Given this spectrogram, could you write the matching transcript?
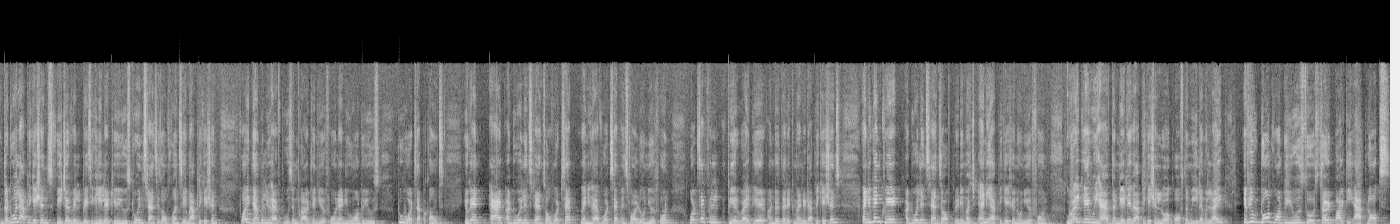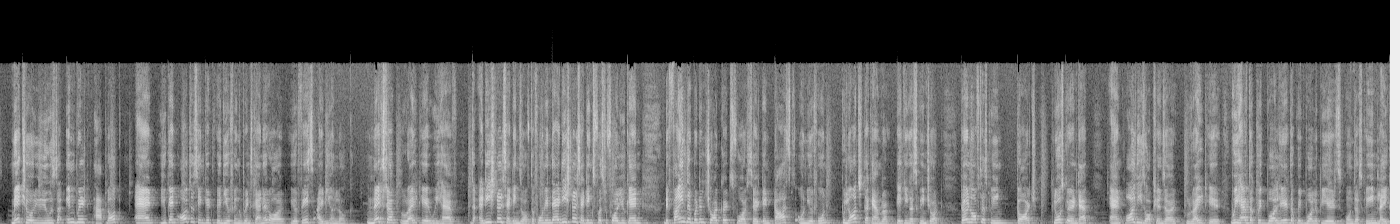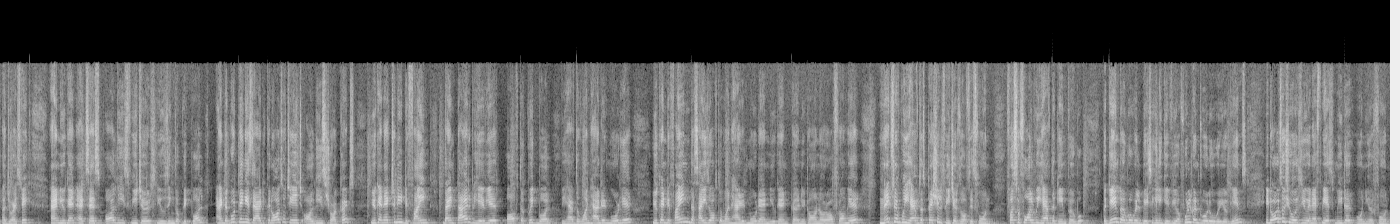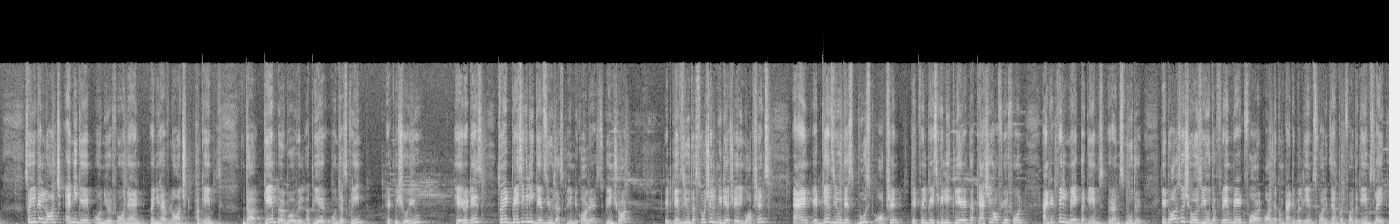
the dual applications feature will basically let you use two instances of one same application. For example, you have two SIM cards in your phone and you want to use two WhatsApp accounts. You can add a dual instance of WhatsApp when you have WhatsApp installed on your phone. WhatsApp will appear right here under the recommended applications and you can create a dual instance of pretty much any application on your phone. Right here we have the native application lock of the Mi 11 Lite. If you don't want to use those third-party app locks Make sure you use the inbuilt app lock and you can also sync it with your fingerprint scanner or your face ID unlock. Next up right here we have the additional settings of the phone. In the additional settings first of all you can define the button shortcuts for certain tasks on your phone to launch the camera taking a screenshot, turn off the screen, torch, close current app and all these options are right here. We have the quick ball here. The quick ball appears on the screen like a joystick and you can access all these features using the quick ball and the good thing is that you can also change all these shortcuts. You can actually define the entire behavior of the quick ball we have the one-handed mode here. You can define the size of the one-handed mode and you can turn it on or off from here. Next up we have the special features of this phone. First of all we have the game turbo. The game turbo will basically give you a full control over your games. It also shows you an fps meter on your phone so you can launch any game on your phone and when you have launched a game, the game turbo will appear on the screen. Let me show you. Here it is. So it basically gives you the screen recorder, screenshot. It gives you the social media sharing options and it gives you this boost option. It will basically clear the cache of your phone and it will make the games run smoother. It also shows you the frame rate for all the compatible games. For example, for the games like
